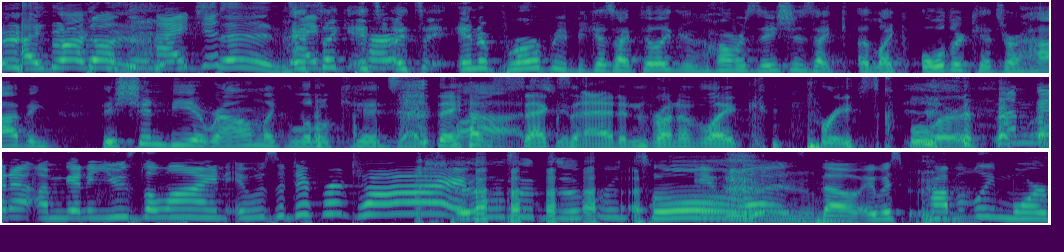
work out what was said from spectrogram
It doesn't I make just- sense. It's I like per- it's, it's inappropriate because I feel like the conversations like uh, like older kids are having, they shouldn't be around like little kids. In they have class, sex you know? ed in front of like preschoolers. I'm gonna I'm gonna use the line. It was a different time. It was a different time. It was though. It was probably more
